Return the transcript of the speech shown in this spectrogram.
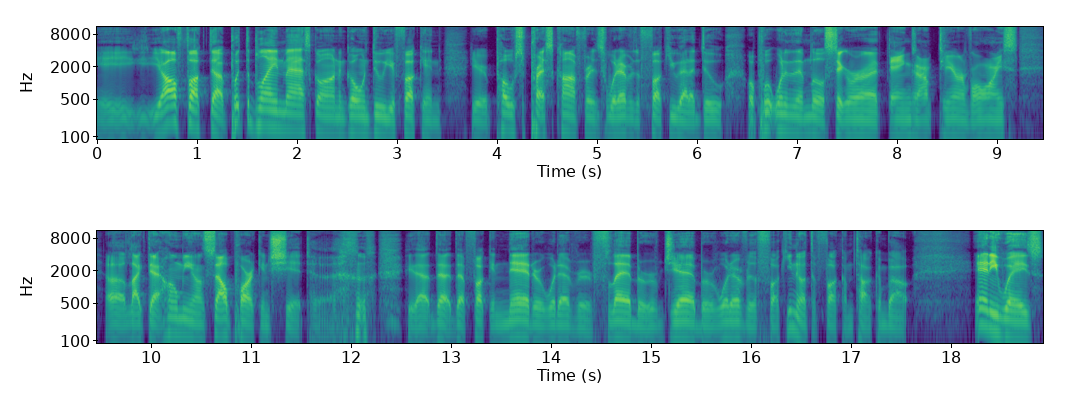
You, are all fucked up. Put the Blaine mask on and go and do your fucking your post press conference, whatever the fuck you got to do, or put one of them little cigarette things up to your voice, uh, like that homie on South Park and shit. Uh, that that that fucking Ned or whatever, Fleb or Jeb or whatever the fuck. You know what the fuck I'm talking about. Anyways,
